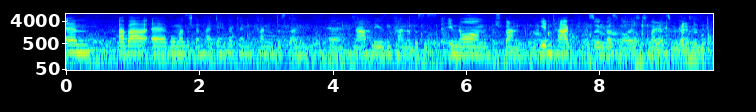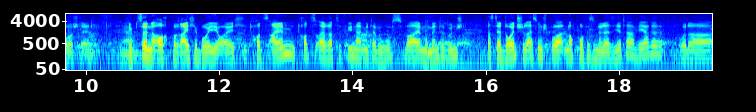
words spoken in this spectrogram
Ähm, aber äh, wo man sich dann halt dahinter klemmen kann und das dann äh, nachlesen kann. Und das ist enorm spannend. Und jeden Tag ist irgendwas Neues, was man dazu Kann ich lernt. mir gut vorstellen. Gibt es denn auch Bereiche, wo ihr euch trotz allem, trotz eurer Zufriedenheit mit der Berufswahl Momente wünscht, dass der deutsche Leistungssport noch professionalisierter wäre? Oder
